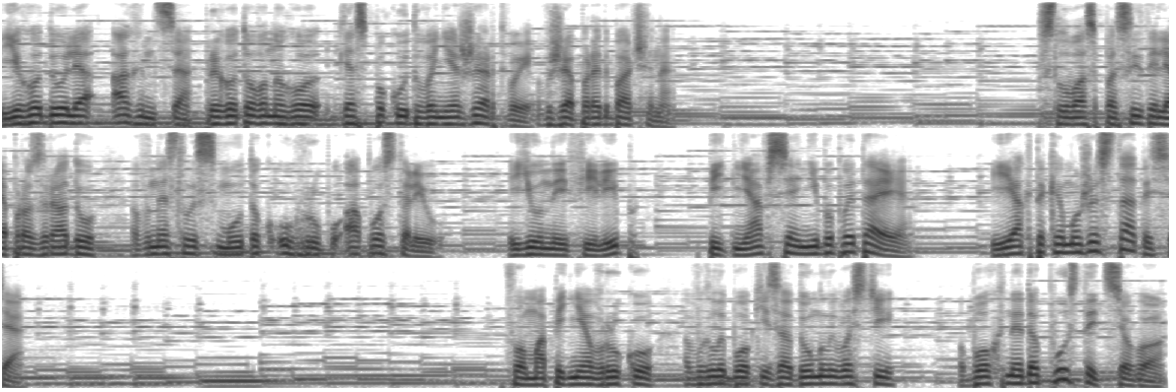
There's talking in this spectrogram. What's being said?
Його доля агнця, приготованого для спокутування жертви, вже передбачена. Слова Спасителя про зраду внесли смуток у групу апостолів. Юний Філіп піднявся, ніби питає: Як таке може статися? Фома підняв руку в глибокій задумливості. Бог не допустить цього.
